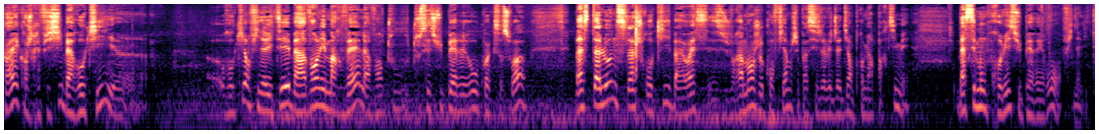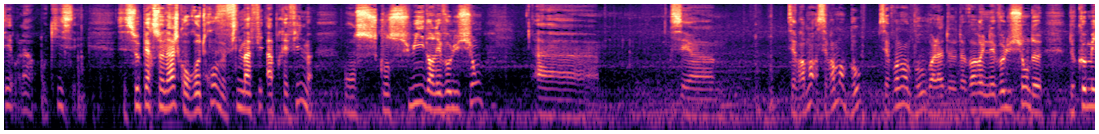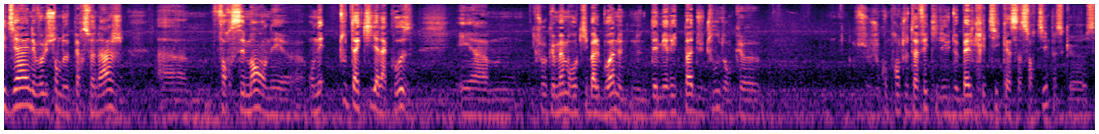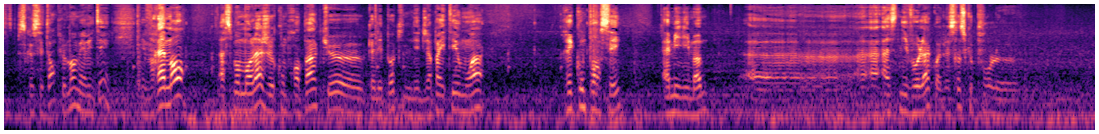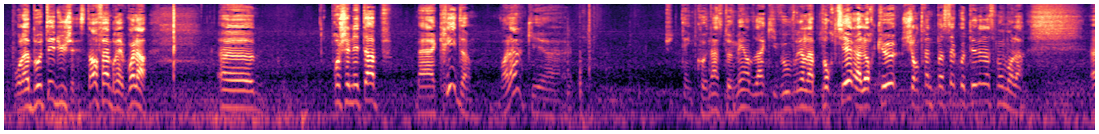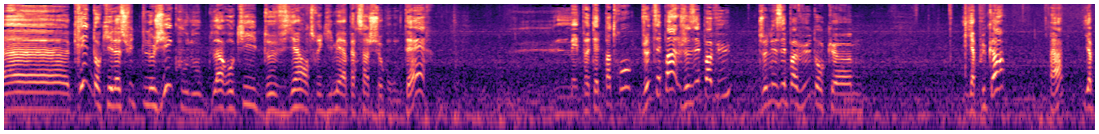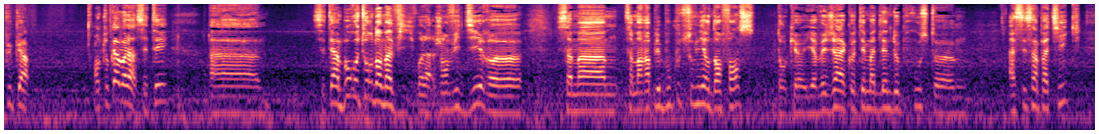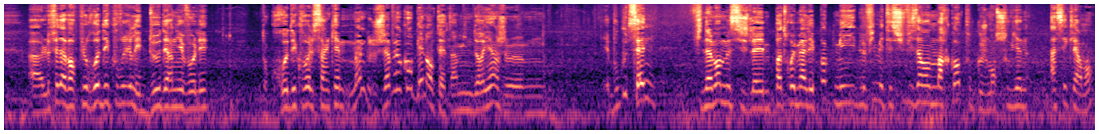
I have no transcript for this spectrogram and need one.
quand je réfléchis, bah, Rocky, euh, Rocky en finalité, bah, avant les Marvel, avant tous ces super-héros ou quoi que ce soit, bah, Stallone slash Rocky, bah ouais, vraiment, je confirme, je sais pas si je l'avais déjà dit en première partie, mais c'est mon premier super-héros en finalité. Voilà, Rocky, c'est ce personnage qu'on retrouve film après film, qu'on suit dans l'évolution. Euh, c'est c'est vraiment, beau, c'est vraiment beau, voilà, d'avoir une évolution de, de comédien, une évolution de personnage. Euh, forcément, on est, euh, on est tout acquis à la cause. Et euh, je trouve que même Rocky Balboa ne, ne démérite pas du tout. Donc, je, comprends tout à fait qu'il ait eu de belles critiques à sa sortie parce que c'est- amplement mérité. Et vraiment, à ce moment-là, je comprends pas qu'à l'époque, il n'ait déjà pas été au moins récompensé, un minimum, à, ce niveau-là, quoi. Ne serait-ce que pour le pour la beauté du geste. Enfin bref, voilà. Euh, prochaine étape, bah, Creed, voilà, qui est euh, putain connasse de merde là, qui veut ouvrir la portière alors que je suis en train de passer à côté d'elle à ce moment-là. Euh, Creed, donc qui est la suite logique où donc, là Rocky devient entre guillemets un personnage secondaire, mais peut-être pas trop. Je ne sais pas, je les ai pas vus, je ne les ai pas vus, donc euh, il n'y a plus qu'à, hein, il n'y a plus qu'à. En tout cas, voilà, c'était euh, c'était un beau retour dans ma vie. Voilà, j'ai envie de dire, euh, ça m'a ça m'a rappelé beaucoup de souvenirs d'enfance. Donc euh, il y avait déjà un côté Madeleine de Proust assez sympathique. Le fait d'avoir pu redécouvrir les deux derniers volets, donc redécouvrir le cinquième, même j'avais encore bien en tête, hein, mine de rien, je... il y a beaucoup de scènes, finalement, même si je l'avais pas trop aimé à l'époque, mais le film était suffisamment marquant pour que je m'en souvienne assez clairement.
